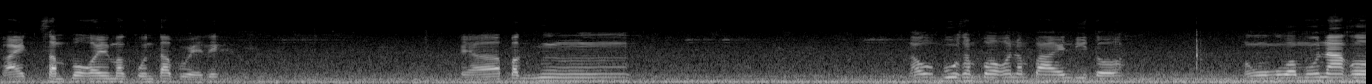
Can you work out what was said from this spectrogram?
Kahit saan po kayo magpunta, pwede. Kaya pag mm, naubusan po ako ng pain dito, mangunguha muna ako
